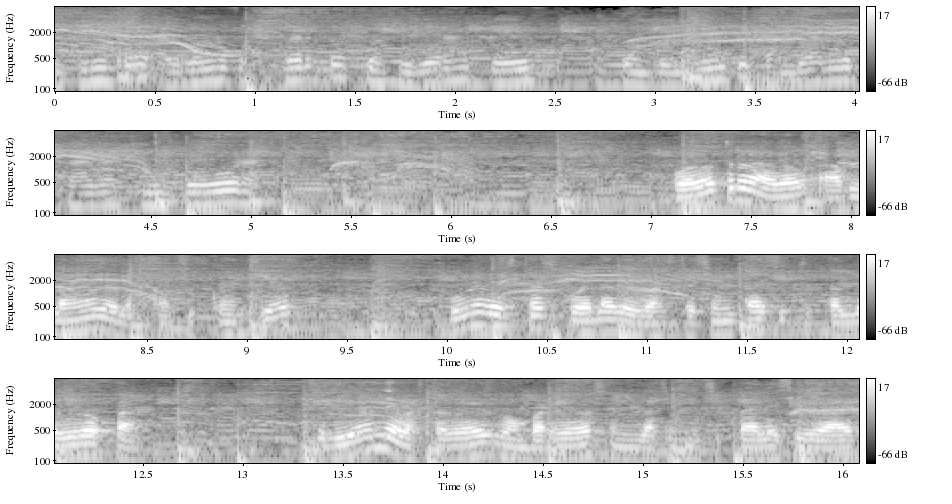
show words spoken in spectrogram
Incluso algunos expertos consideran que es conveniente cambiarlo cada 5 horas. Por otro lado, hablando de las consecuencias, una de estas fue la devastación casi total de Europa. Se dieron devastadores bombardeos en las principales ciudades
